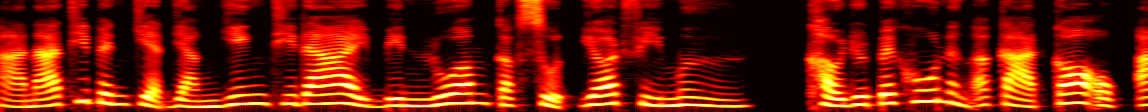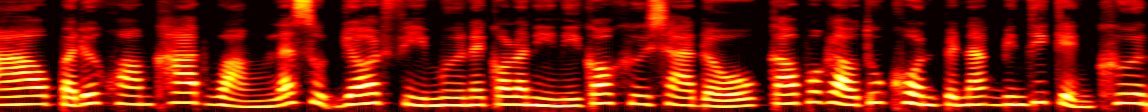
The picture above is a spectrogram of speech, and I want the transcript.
ฐานะที่เป็นเกียรติอย่างยิ่งที่ได้บินร่วมกับสุดยอดฝีมือ เขาหยุดไปคู่หนึ่งอากาศก็อบอ้าวไปด้วยความคาดหวัง และสุดยอดฝีมือในกรณีนี้ก็คือชาโดก้าวพวกเราทุกคนเป็นนักบินที่เก่งขึ้น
